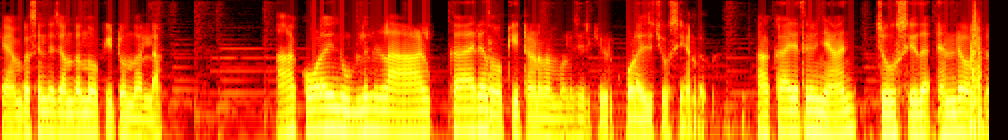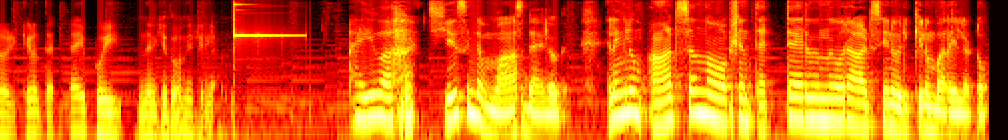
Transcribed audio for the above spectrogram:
ക്യാമ്പസിന്റെ ചന്തം നോക്കിയിട്ടോ ഒന്നുമല്ല ആ കോളേജിന്റെ ഉള്ളിലുള്ള ആൾക്കാരെ നോക്കിയിട്ടാണ് നമ്മൾ ശരിക്കും ഒരു കോളേജ് ചൂസ് ചെയ്യേണ്ടത്. ആ കാര്യത്തിൽ ഞാൻ ചൂസ് ചെയ്ത എന്റെ ഓപ്ഷൻ ഒരിക്കലും തെറ്റായിപ്പോയി എന്നെനിക്ക് തോന്നിയിട്ടില്ല. അയ്യോ ജിയസിന്റെ മാസ് ഡയലോഗ്. അല്ലെങ്കിലും ആർട്സ് എന്ന ഓപ്ഷൻ തെറ്റായിരുന്നെന്ന് ഒരു ആർട്സിന് ഒരിക്കലും പറയില്ല കേട്ടോ.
